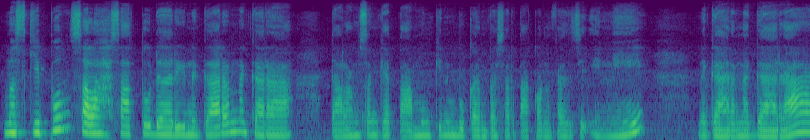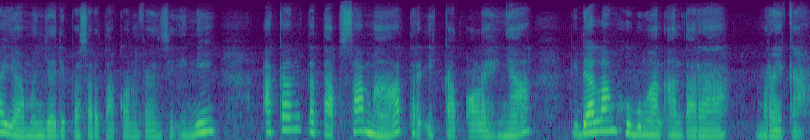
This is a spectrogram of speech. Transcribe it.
meskipun salah satu dari negara-negara dalam sengketa mungkin bukan peserta konvensi ini, negara-negara yang menjadi peserta konvensi ini akan tetap sama terikat olehnya di dalam hubungan antara mereka.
